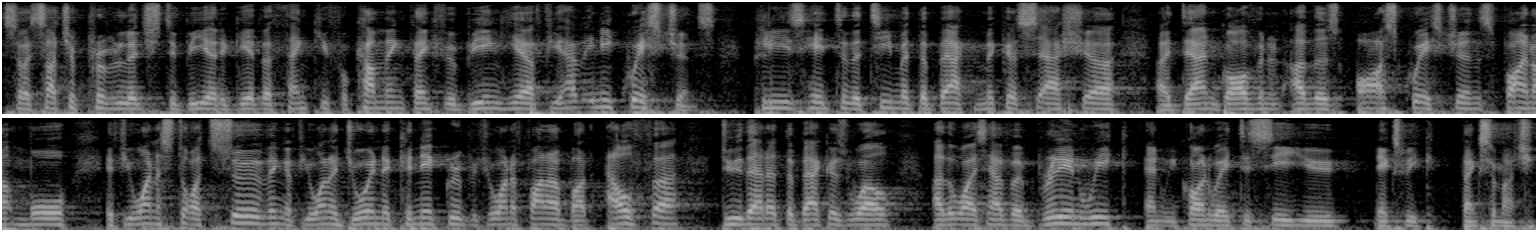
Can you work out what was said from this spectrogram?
so it's such a privilege to be here together. Thank you for coming. Thank you for being here. If you have any questions, please head to the team at the back, Mika, Sasha, uh, Dan Garvin, and others. Ask questions, find out more. If you want to start serving, if you want to join a Connect group, if you want to find out about Alpha, do that at the back as well. Otherwise, have a brilliant week, and we can't wait to see you next week. Thanks so much.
